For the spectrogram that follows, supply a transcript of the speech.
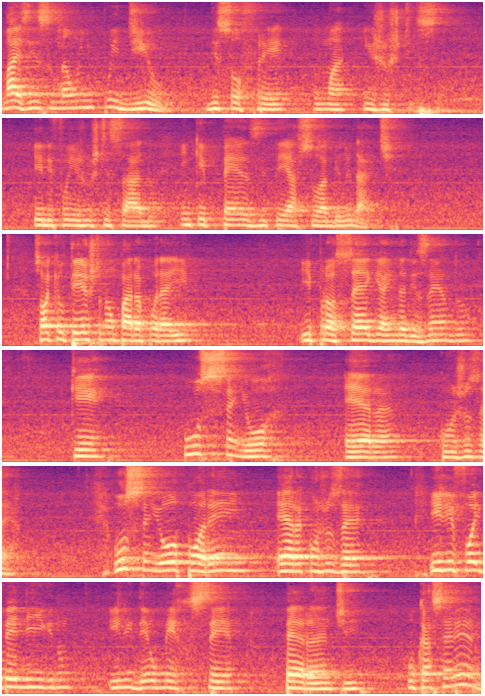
mas isso não impediu de sofrer uma injustiça. Ele foi injustiçado em que pese ter a sua habilidade. Só que o texto não para por aí e prossegue ainda dizendo que o Senhor era com José. O Senhor, porém, era com José e lhe foi benigno e lhe deu mercê perante o carcereiro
